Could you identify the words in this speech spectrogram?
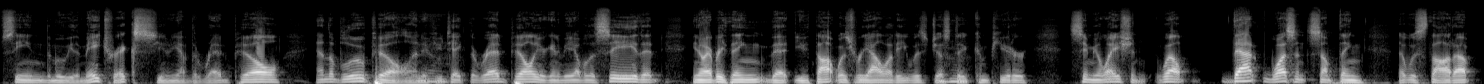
seen the movie The Matrix, you know, you have the red pill and the blue pill. And if you take the red pill, you're going to be able to see that, you know, everything that you thought was reality was just a computer simulation. Well, that wasn't something that was thought up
